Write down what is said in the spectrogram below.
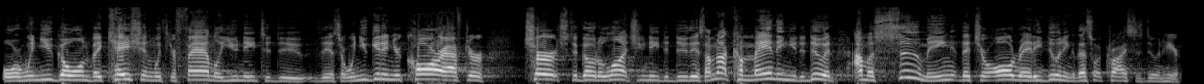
Or when you go on vacation with your family, you need to do this. Or when you get in your car after church to go to lunch, you need to do this. I'm not commanding you to do it. I'm assuming that you're already doing it. That's what Christ is doing here.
